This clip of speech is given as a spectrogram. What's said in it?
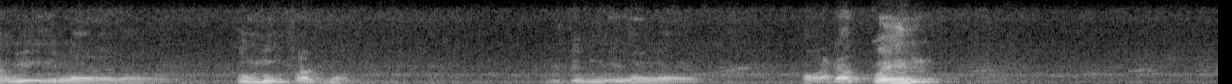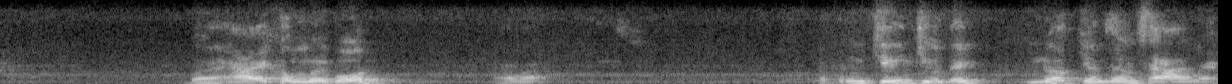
giáo nghị là, không đúng pháp luật. Thì tôi nghĩ rằng là họ đã quên bởi 2014 không ạ? Là cũng chính chủ tịch nước trên tấn sang đấy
